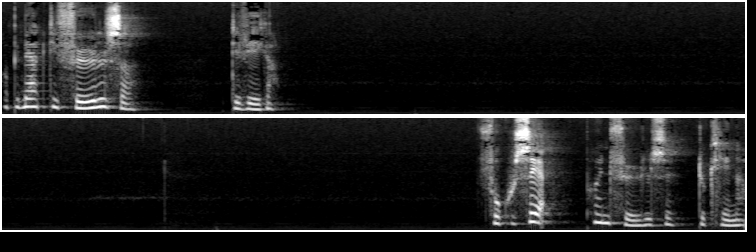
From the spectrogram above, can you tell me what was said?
Og bemærk de følelser, det vækker. Fokuser på en følelse, du kender.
